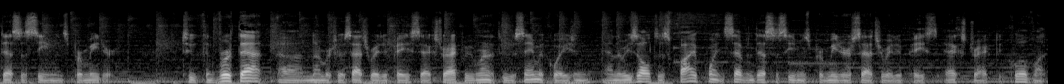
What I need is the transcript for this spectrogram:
decisiemens per meter. to convert that uh, number to a saturated paste extract, we run it through the same equation, and the result is 5.7 decisiemens per meter saturated paste extract equivalent.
